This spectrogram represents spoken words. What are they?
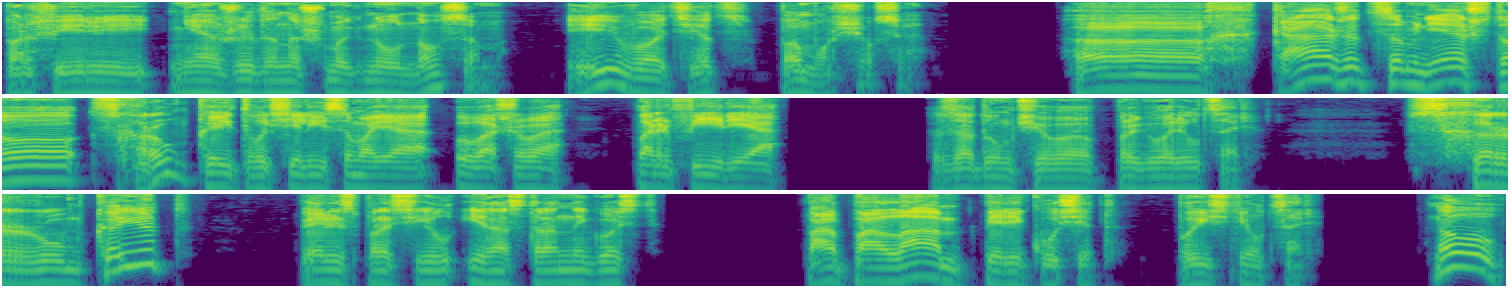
Порфирий неожиданно шмыгнул носом, и его отец поморщился. «Ох, кажется мне, что схрумкает Василиса моя вашего Порфирия», — задумчиво проговорил царь. «Схрумкает?» — переспросил иностранный гость. «Пополам перекусит», — пояснил царь. «Ну,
